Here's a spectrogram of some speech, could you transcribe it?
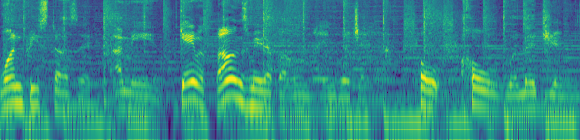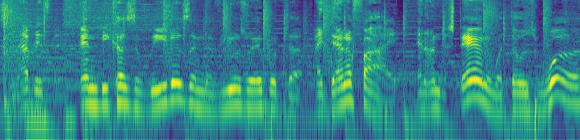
One Piece does it. I mean, Game of Thrones made up our own language and whole whole religions and everything. And because the readers and the viewers were able to identify and understand what those were,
